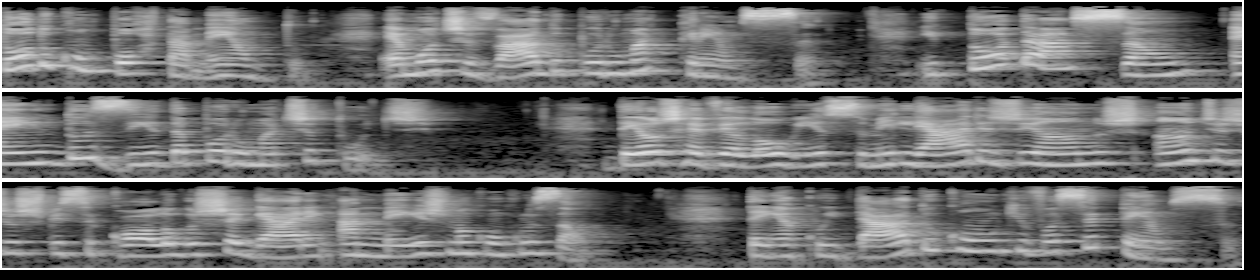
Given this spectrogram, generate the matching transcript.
Todo comportamento é motivado por uma crença e toda ação é induzida por uma atitude. Deus revelou isso milhares de anos antes de os psicólogos chegarem à mesma conclusão. Tenha cuidado com o que você pensa,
